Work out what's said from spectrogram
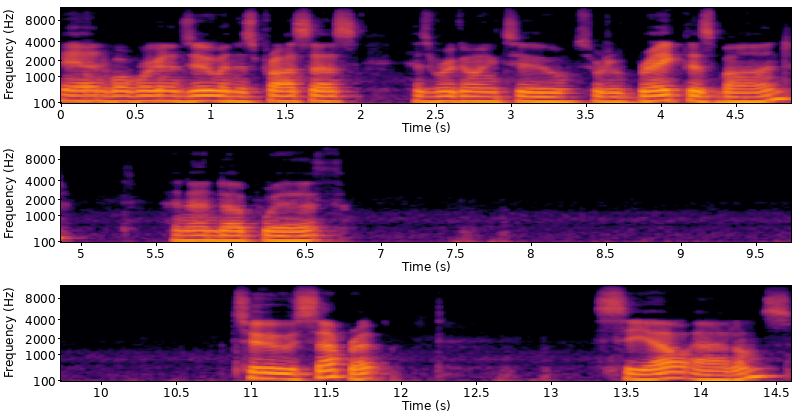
And what we're going to do in this process is we're going to sort of break this bond and end up with two separate Cl atoms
